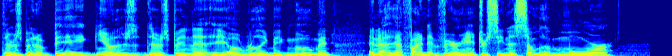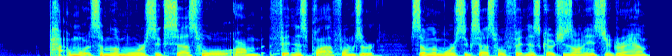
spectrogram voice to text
There's been a big, you know, there's there's been a, a really big movement, and I, I, find it very interesting that some of the more, some of the more successful um, fitness platforms or some of the more successful fitness coaches on Instagram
